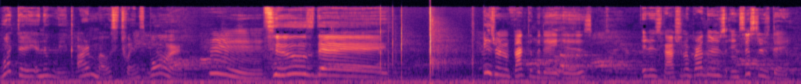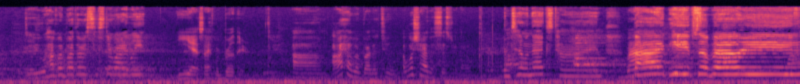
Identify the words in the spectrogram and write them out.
what day in the week are most twins born? Hmm. Tuesday. Today's random fact of the day is it is National Brothers and Sisters Day. Do you have a brother or sister, Riley? Yes, I have a brother. Um, I have a brother too. I wish I had a sister though. Until next time, bye, peeps of Belle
